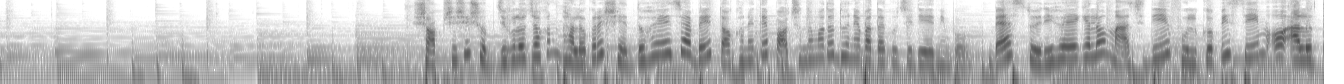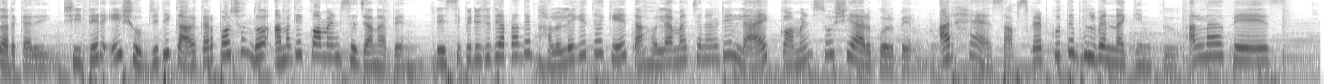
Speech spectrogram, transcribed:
সবশেষে সবজিগুলো যখন ভালো করে সেদ্ধ হয়ে যাবে, তখন এতে পছন্দ মতো ধনে পাতা কুচি দিয়ে নিব। ব্যাস, তৈরি হয়ে গেল মাছ দিয়ে ফুলকপি, সিম ও আলুর তরকারি। শীতের এই সবজিটি কার কার পছন্দ আমাকে কমেন্টসে জানাবেন। রেসিপিটি যদি আপনাদের ভালো লেগে থাকে, তাহলে আমার চ্যানেলটি লাইক কমেন্টস ও শেয়ার করবেন। আর হ্যাঁ সাবস্ক্রাইব করতে ভুলবেন না কিন্তু। আল্লাহ হাফেজ।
